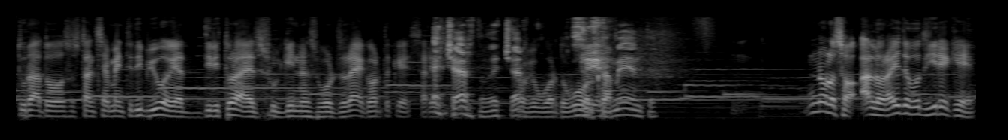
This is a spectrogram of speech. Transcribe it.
durato sostanzialmente di più e che addirittura è sul Guinness World Record che sarebbe Eh certo, eh certo. proprio World of Sì. Warcraft Sicuramente. non lo so allora io devo dire che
